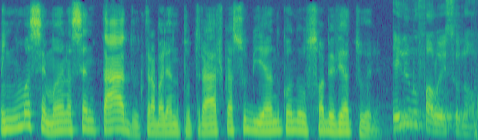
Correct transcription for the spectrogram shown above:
Em uma semana sentado, trabalhando pro tráfico, assobiando quando sobe a viatura. ele não falou isso não.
